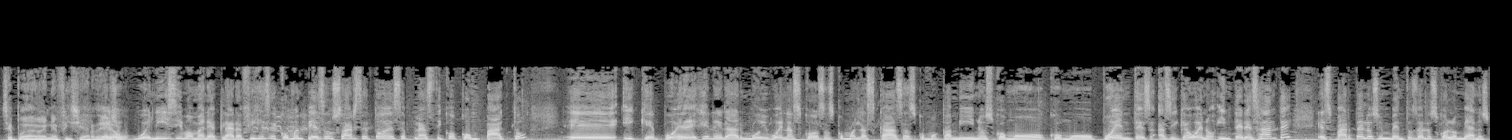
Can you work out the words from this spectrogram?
se pueda beneficiar de Pero eso. Buenísimo, María Clara. Fíjese cómo empieza a usarse todo ese plástico compacto eh, y que puede generar muy buenas cosas como las casas, como caminos, como, como puentes. Así que bueno, interesante, es parte de los inventos de los colombianos.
